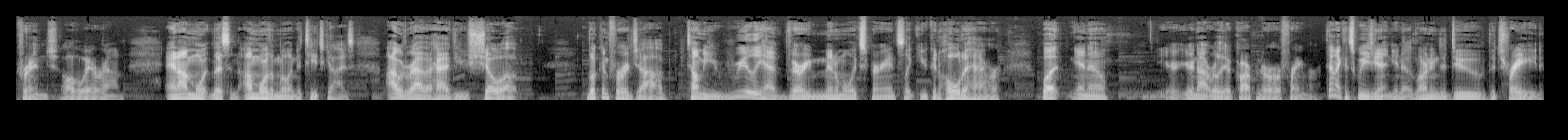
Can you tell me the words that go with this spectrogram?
cringe all the way around. And I'm more, listen, I'm more than willing to teach guys. I would rather have you show up looking for a job, tell me you really have very minimal experience, like you can hold a hammer, but, you know, you're, you're not really a carpenter or a framer. Then I can squeeze you in, you know, learning to do the trade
